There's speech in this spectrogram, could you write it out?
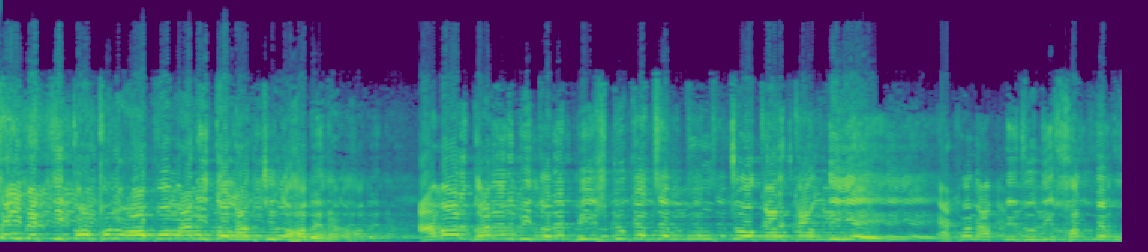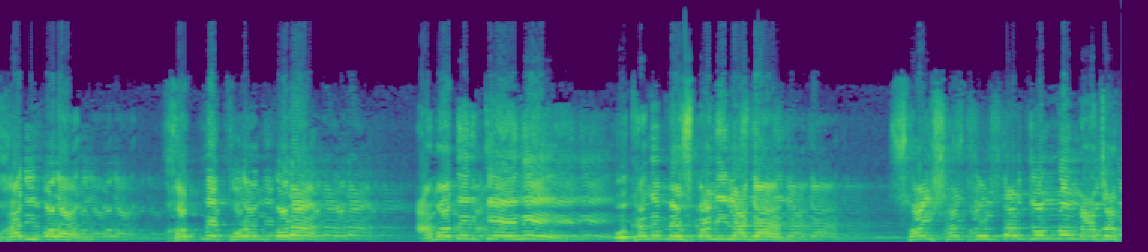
সেই ব্যক্তি কখনো অপমানিত, লাঞ্ছিত হবে না। আমার ঘরের ভিতরে বিষ ঢুকেছে মুখ, চোখ আর কান দিয়ে। এখন আপনি যদি খতমে বুখারি পড়ান, খতমে কোরআন পড়ান, আমাদেরকে এনে ওখানে মেজবানি লাগান। ছয় সাত ঘণ্টার জন্য নাজাত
